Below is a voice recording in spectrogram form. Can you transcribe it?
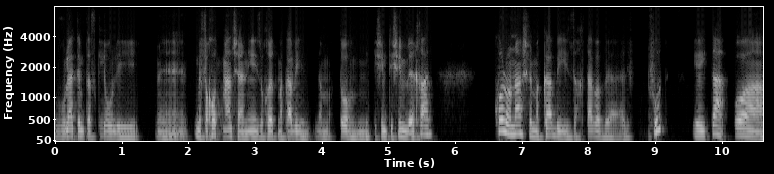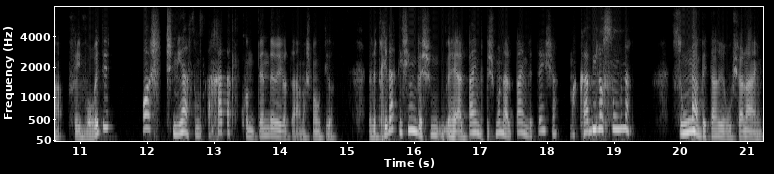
ואולי אתם תזכירו לי, אה, לפחות מאז שאני זוכר את מכבי טוב מ-90-91, כל עונה שמכבי זכתה בה באליפות, היא הייתה או הפייבוריטית, או השנייה, זאת אומרת, אחת הקונטנדריות המשמעותיות. ובתחילת 2008-2009, מכבי לא סומנה. סומנה בית"ר ירושלים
